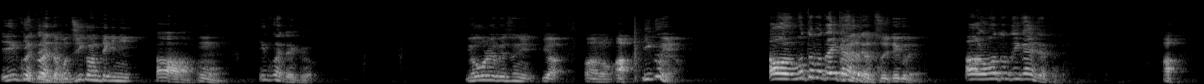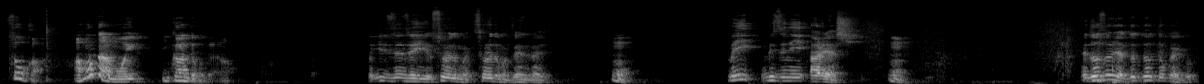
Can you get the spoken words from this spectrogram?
行行く。んやったら時間的に。ああ。うん。い行くんやったら行くよ。や俺別にいやあのあ行くんや。あ俺もともと行かないってやったらついていくで。あ俺もともと行かないってやったで。あそうか。あほんならもうい行かんってことやな。いい全然いいよ。それでもそれでも全然大丈うん。夫まあいい別にあれやし。うん。えどうする？じゃんどどどっか行く？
